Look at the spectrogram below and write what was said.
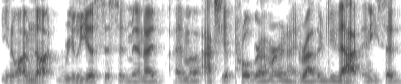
you know, I'm not really a sysadmin. I, I'm a, actually a programmer, and I'd rather do that. And he said,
